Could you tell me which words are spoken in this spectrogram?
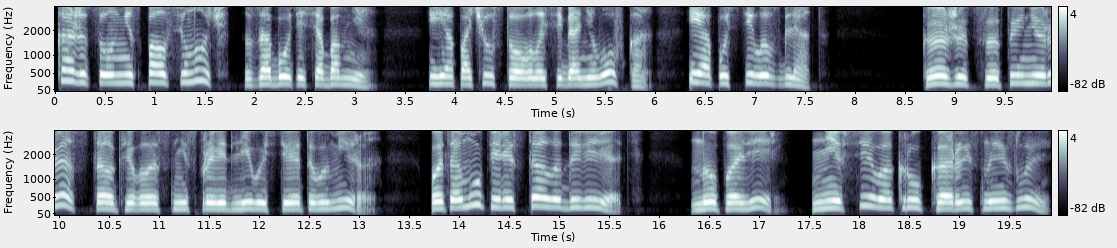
Кажется, он не спал всю ночь, заботясь обо мне. Я почувствовала себя неловко и опустила взгляд. «Кажется, ты не раз сталкивалась с несправедливостью этого мира, потому перестала доверять. Но поверь, не все вокруг корыстные и злы».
